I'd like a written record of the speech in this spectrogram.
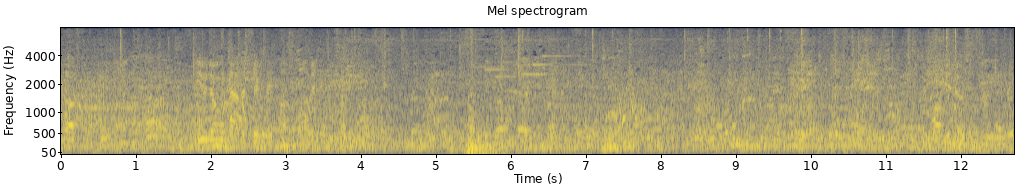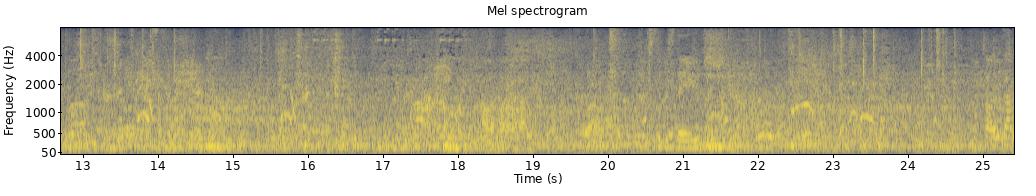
Jigglypuff. You don't have a Jigglypuff, Bobby. Bobby knows he's trying to here. Stupid stage. Tell me about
